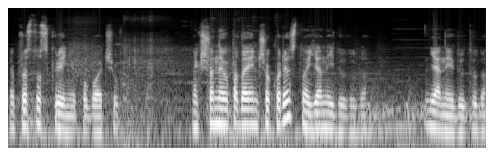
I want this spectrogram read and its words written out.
Я просто скриню побачив. Якщо не випадає нічого корисного, я не йду туди. Я не йду туди.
